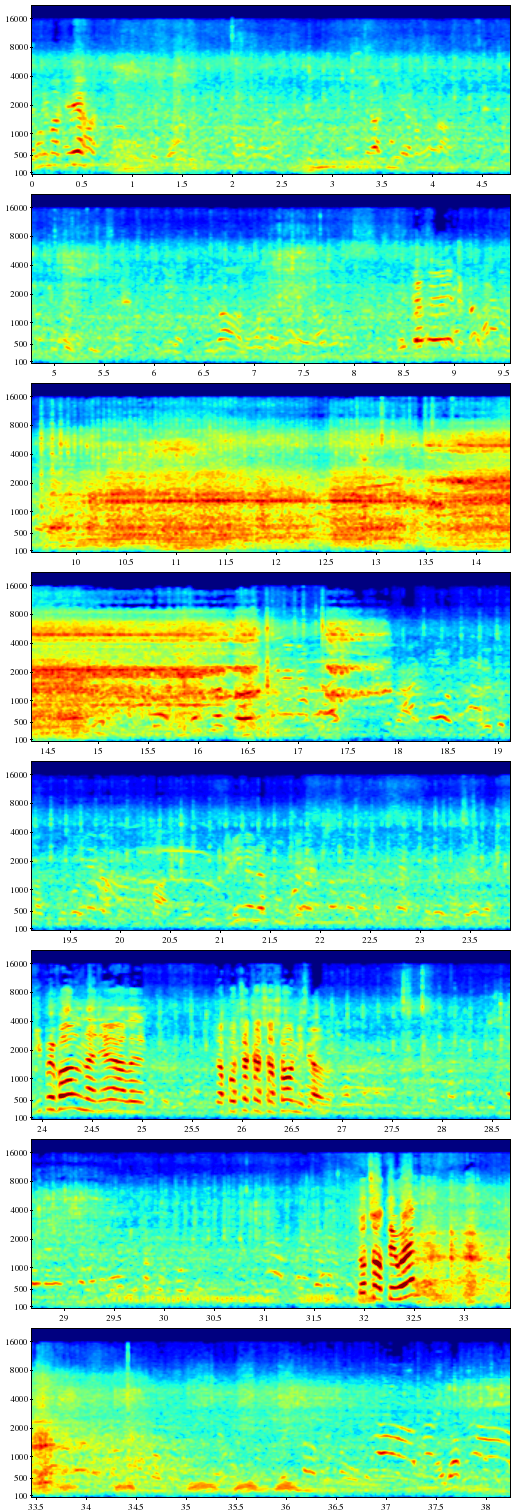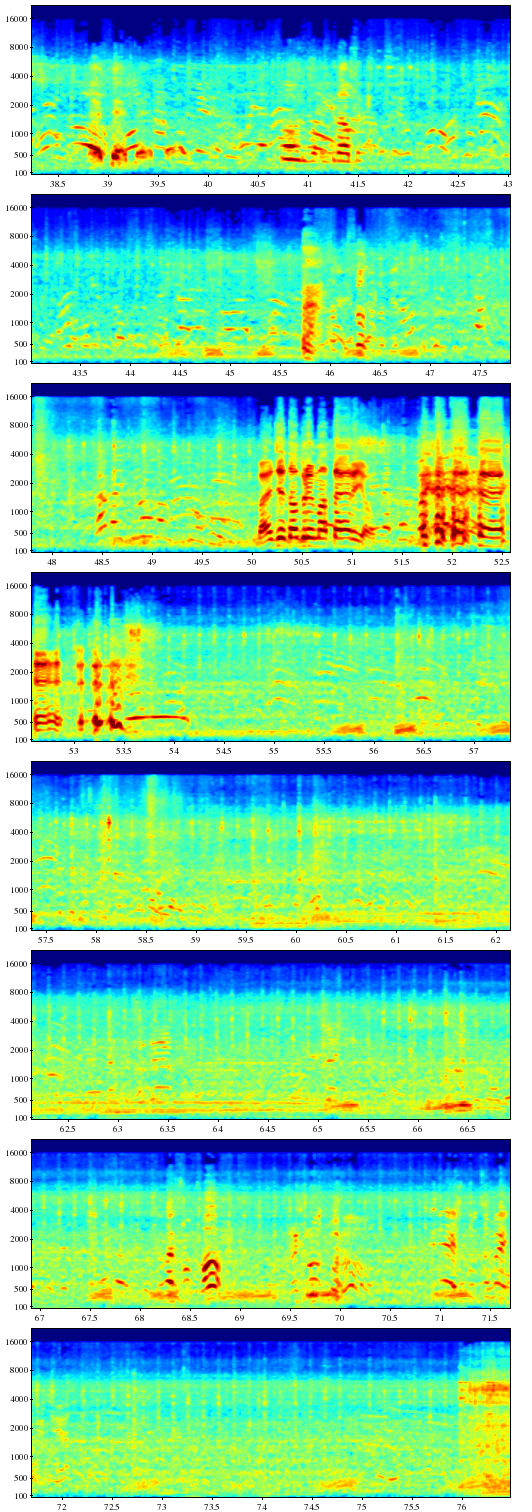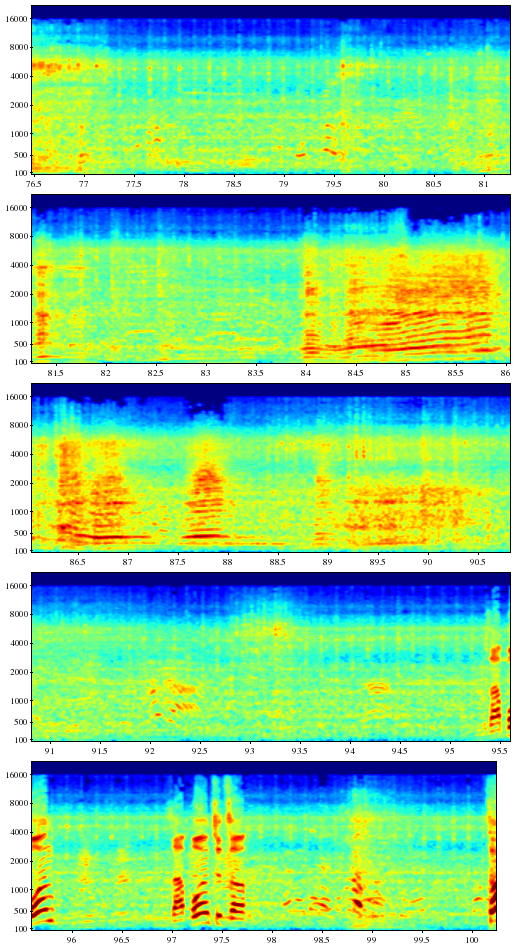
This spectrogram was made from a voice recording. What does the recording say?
On nie ma gdzie jechać. Niby wolne, nie? Ale trzeba poczekać aż oni wiadą. To co, tyłem? Kurwa, grabek. Będzie dobry materiał. Zapłon? Zapłon czy co? Co?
